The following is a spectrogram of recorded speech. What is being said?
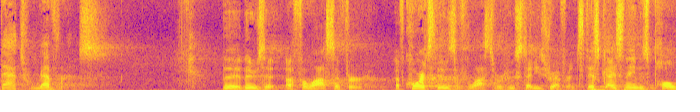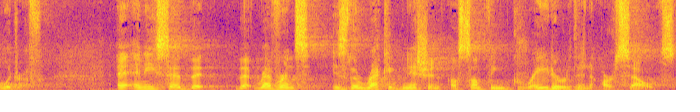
that's reverence. The, there's a, a, philosopher, of course, there's a philosopher who studies reverence. This guy's name is Paul Woodruff. And, and he said that, that reverence is the recognition of something greater than ourselves,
